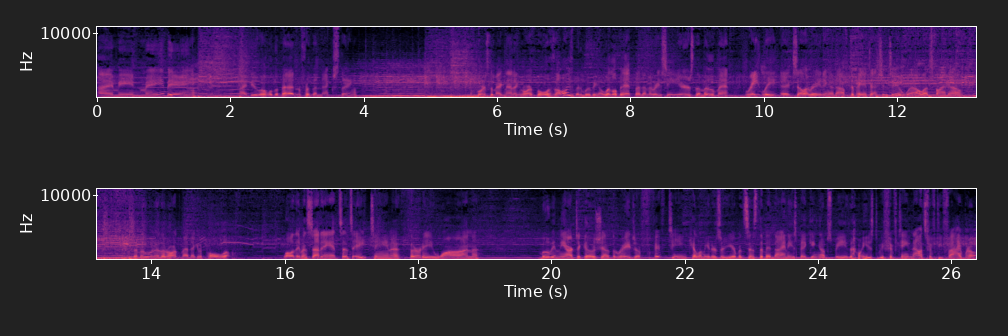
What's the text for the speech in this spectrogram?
I mean, maybe. I do hold the patent for the next thing. Of course, the magnetic North Pole has always been moving a little bit, but in the recent years, the movement greatly accelerating enough to pay attention to? Well, let's find out. The movement of the North Magnetic Pole, well, they've been studying it since 1831 moving the Arctic Ocean at the rate of 15 kilometers a year, but since the mid 90s, picking up speed. Oh, it used to be 15, now it's 55, bro.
